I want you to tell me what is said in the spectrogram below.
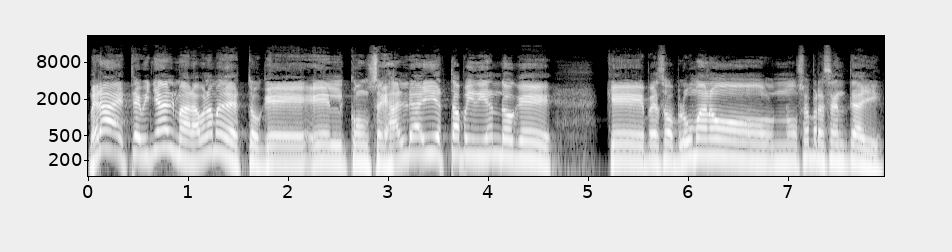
Mira, este Viñalmar, háblame de esto, que el concejal de ahí está pidiendo que, que Peso Pluma no, no se presente allí.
